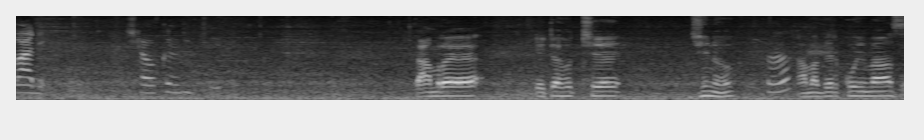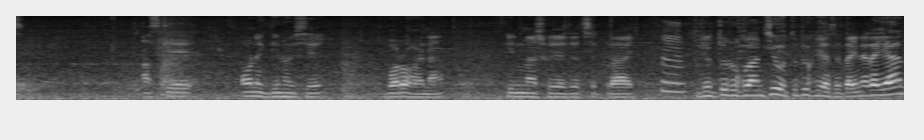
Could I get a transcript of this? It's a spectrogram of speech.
পারে শখের ভিতরে। তা আমরা এটা হচ্ছে ঝিনুক হ্যাঁ? আমাদের কই মাছ আজকে অনেক দিন হয়েছে বড় হয় না তিন মাস হয়ে যাচ্ছে প্রায়। যতটুকু আনছি অতটুকুই আছে তাই না রাইয়ান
